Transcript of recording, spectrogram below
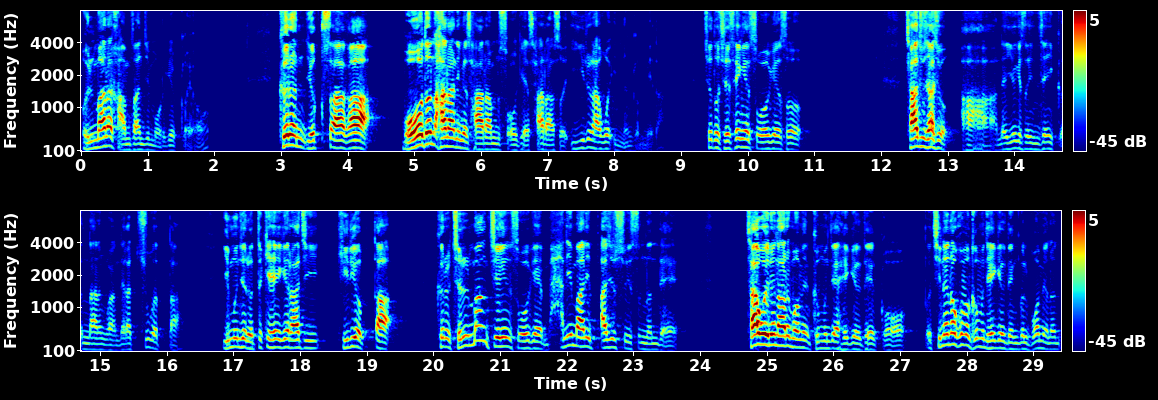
얼마나 감사한지 모르겠고요. 그런 역사가 모든 하나님의 사람 속에 살아서 일을 하고 있는 겁니다. 저도 제 생애 속에서 자주 자주 아, 내 여기서 인생이 끝나는구나. 내가 죽었다. 이 문제를 어떻게 해결하지? 길이 없다. 그를 절망적인 속에 많이 많이 빠질 수 있었는데 자고 일어나를 보면 그 문제 해결됐고 또 지내놓고 보면 그 문제 해결된 걸 보면은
